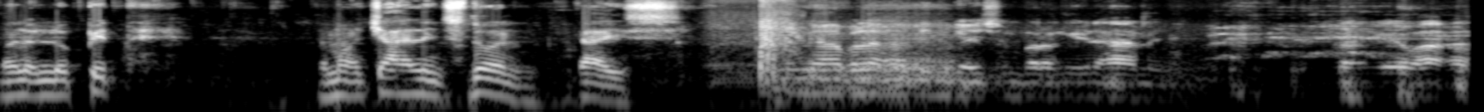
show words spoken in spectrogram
malulupit na mga challenge doon, guys. Ito nga pala natin guys yung barangay namin. Barangay Waka.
